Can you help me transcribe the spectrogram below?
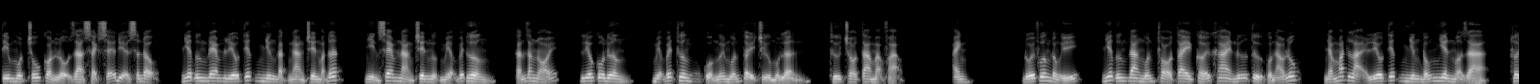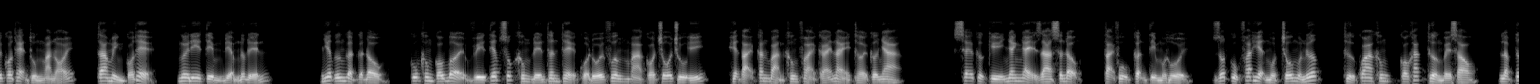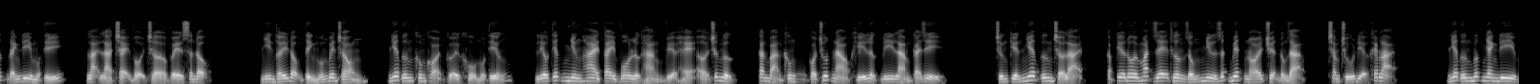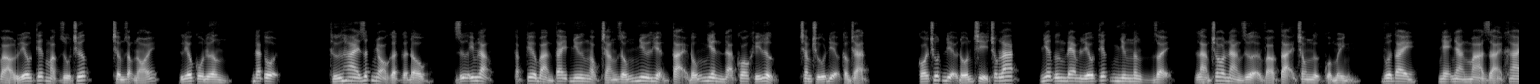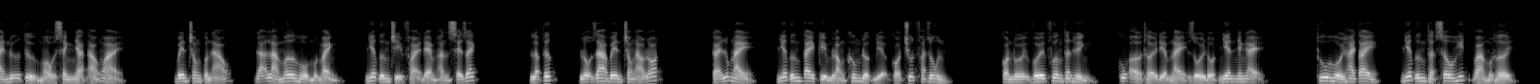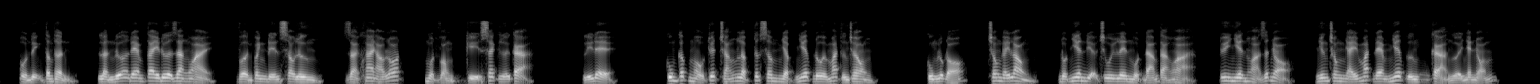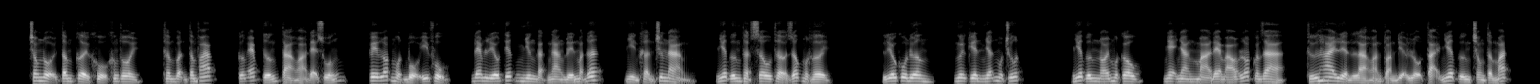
Tìm một chỗ còn lộ ra sạch sẽ địa sơn động, nhiếp ưng đem liêu tiếp nhưng đặt ngang trên mặt đất, nhìn xem nàng trên ngực miệng vết thương, cắn răng nói liêu cô đương miệng vết thương của ngươi muốn tẩy trừ một lần, thứ cho ta mạo phạm. Anh. Đối phương đồng ý, nhiếp ưng đang muốn thò tay cởi khai nữ tử quần áo lúc, nhắm mắt lại liêu tiếp nhưng đống nhiên mở ra, hơi có thẹn thùng mà nói, ta mình có thể, ngươi đi tìm điểm nước đến. Nhiếp ưng gật gật đầu, cũng không có bởi vì tiếp xúc không đến thân thể của đối phương mà có chỗ chú ý hiện tại căn bản không phải cái này thời cơ nha. Sẽ cực kỳ nhanh nhảy ra sân động, tại phụ cận tìm một hồi, rốt cục phát hiện một chỗ nguồn nước, thử qua không có khác thường về sau, lập tức đánh đi một tí, lại là chạy vội trở về sân động. Nhìn thấy động tình huống bên trong, nhiếp ưng không khỏi cười khổ một tiếng, liêu tiếp nhưng hai tay vô lực hàng vỉa hè ở trước ngực, căn bản không có chút nào khí lực đi làm cái gì. Chứng kiến nhiếp ưng trở lại, cặp kia đôi mắt dễ thương giống như rất biết nói chuyện đồng dạng, chăm chú địa khép lại. Nhiếp ưng bước nhanh đi vào liêu tiếp mặc dù trước, trầm giọng nói, liêu cô đường đã tội. Thứ hai rất nhỏ gật gật đầu giữ im lặng, cặp kia bàn tay như ngọc trắng giống như hiện tại bỗng nhiên đã có khí lực, chăm chú địa cầm chặt. Có chút địa đốn chỉ chốc lát, nhiếp ưng đem liêu tiếc nhưng nâng dậy, làm cho nàng dựa vào tại trong ngực của mình, vươn tay, nhẹ nhàng mà giải khai nữ tử màu xanh nhà táo ngoài. Bên trong quần áo đã là mơ hồ một mảnh, nhiếp ưng chỉ phải đem hắn xe rách. Lập tức, lộ ra bên trong áo lót. Cái lúc này, nhiếp ưng tay kìm lòng không được địa có chút phát run. Còn đối với phương thân hình, cũng ở thời điểm này rồi đột nhiên nhanh nhạy. Thu hồi hai tay, nhiếp ưng thật sâu hít vào một hơi, ổn định tâm thần, lần nữa đem tay đưa ra ngoài, vờn quanh đến sau lưng giải khai áo lót, một vòng kỳ sách lưới cả. Lý đề. Cung cấp màu tuyết trắng lập tức xâm nhập nhiếp đôi mắt tướng trong. Cùng lúc đó, trong đáy lòng, đột nhiên địa chui lên một đám tà hỏa, tuy nhiên hỏa rất nhỏ, nhưng trong nháy mắt đem nhiếp ứng cả người nhen nhóm. Trong nội tâm cười khổ không thôi thâm vận tâm pháp, cưỡng ép tướng tà hỏa đẻ xuống cây lót một bộ y phục, đem liêu tiếp nhưng đặt ngang đến mặt đất, nhìn khẩn trương nàng, nhiếp ứng thật sâu thở dốc một hơi. Liêu cô nương, ngươi kiên nhẫn một chút. Nhiếp ứng nói một câu, nhẹ nhàng mà đem áo lót con ra, thứ hai liền là hoàn toàn địa lộ tại nhiếp ứng trong tầm mắt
